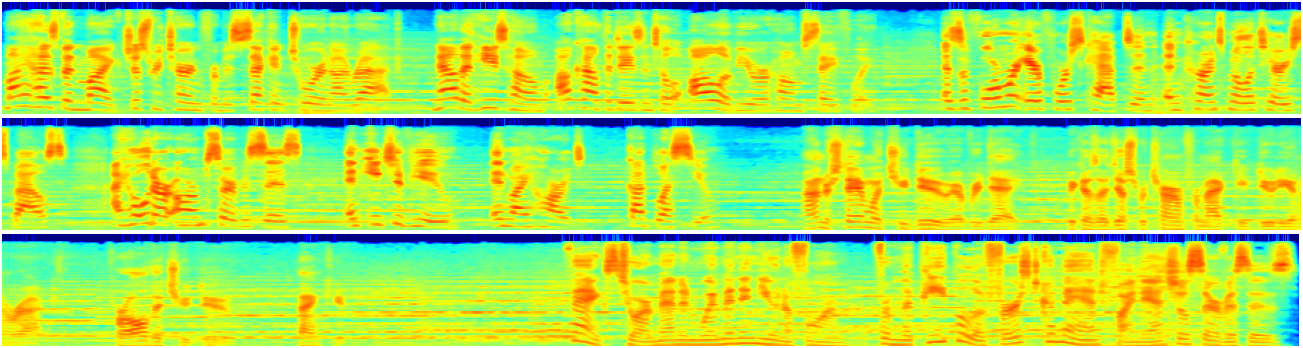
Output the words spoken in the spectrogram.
My husband Mike just returned from his second tour in Iraq. Now that he's home, I'll count the days until all of you are home safely. As a former Air Force captain and current military spouse, I hold our armed services and each of you in my heart. God bless you. I understand what you do every day because I just returned from active duty in Iraq. For all that you do, thank you. Thanks to our men and women in uniform from the people of First Command Financial Services.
